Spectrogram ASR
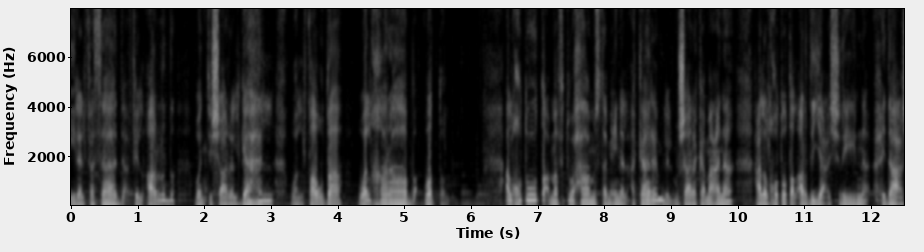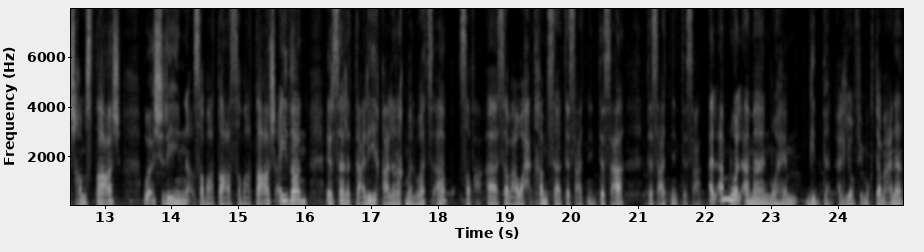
إلى الفساد في الأرض وانتشار الجهل والفوضى والخراب والظلم. الخطوط مفتوحة مستمعينا الأكارم للمشاركة معنا على الخطوط الأرضية 20 11 15 و 20 17 17 أيضا إرسال التعليق على رقم الواتساب 715 929 929 الأمن والأمان مهم جدا اليوم في مجتمعنا.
